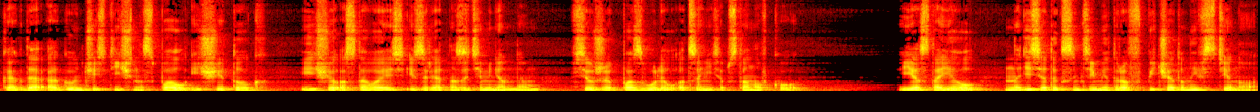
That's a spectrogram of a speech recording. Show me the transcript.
когда огонь частично спал и щиток, еще оставаясь изрядно затемненным, все же позволил оценить обстановку. Я стоял на десяток сантиметров впечатанный в стену.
